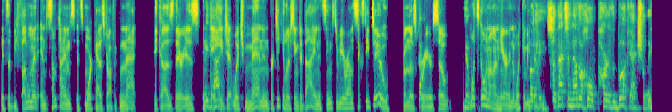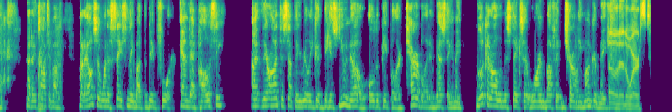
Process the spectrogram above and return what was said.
it's a befuddlement. And sometimes it's more catastrophic than that because there is an age at which men in particular seem to die. And it seems to be around 62 from those careers. So Yep. What's going on here and what can be Okay, done? so that's another whole part of the book, actually, that I talk Right. about. But I also want to say something about the big four and that policy. Uh, they're onto something really good because you know older people are terrible at investing. I mean, look at all the mistakes that Warren Buffett and Charlie Munger make. Oh, they're the worst.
